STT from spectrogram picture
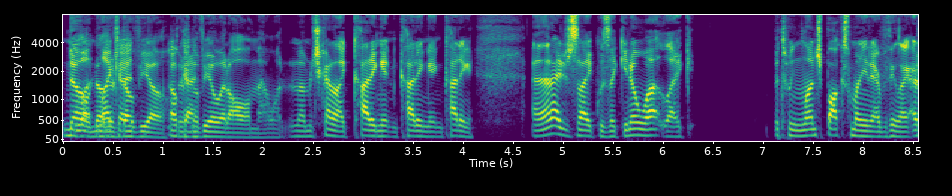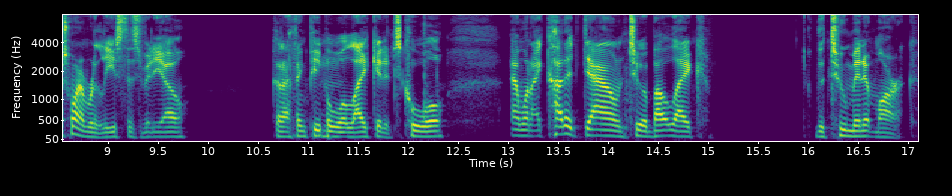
no, What, no, like there's no VO. okay. There's no VO at all on that one. And I'm just kind of like cutting it and cutting it and cutting it. And then I just like was like, you know what? Like between lunchbox money and everything, like I just want to release this video because I think people Mm. will like it. It's cool. And when I cut it down to about like the two minute mark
